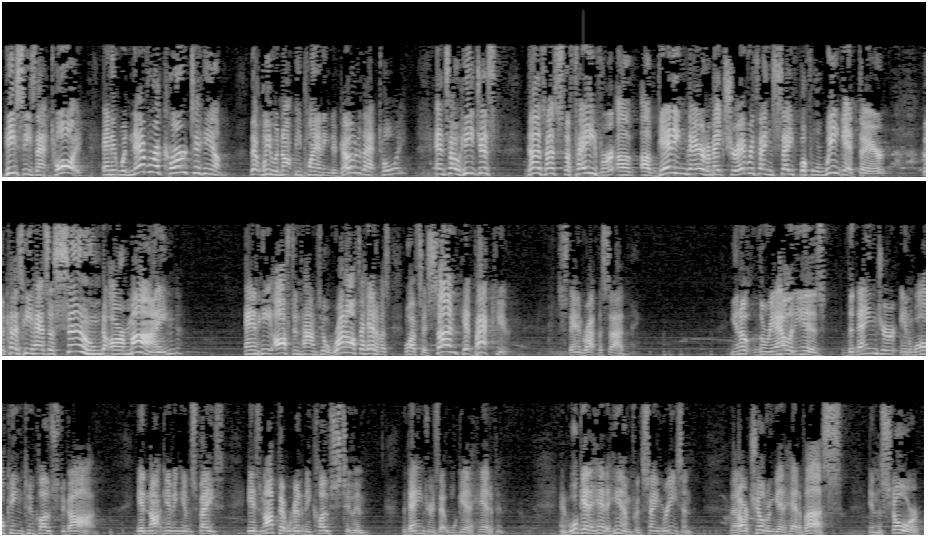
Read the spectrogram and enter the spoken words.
He sees that toy and it would never occur to him that we would not be planning to go to that toy. And so he just does us the favor of, of getting there to make sure everything's safe before we get there because he has assumed our mind and he oftentimes he'll run off ahead of us. We'll have to say, son, get back here. Stand right beside me. You know, the reality is the danger in walking too close to God, in not giving Him space, is not that we're going to be close to Him. The danger is that we'll get ahead of Him. And we'll get ahead of him for the same reason that our children get ahead of us in the store.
